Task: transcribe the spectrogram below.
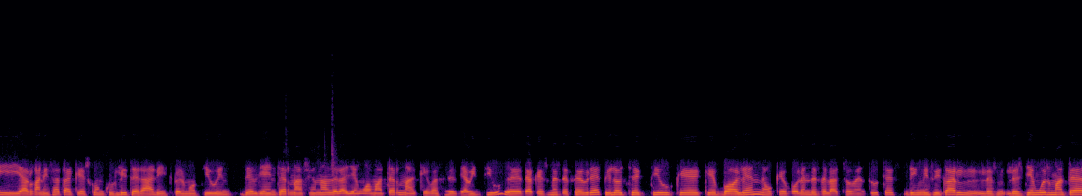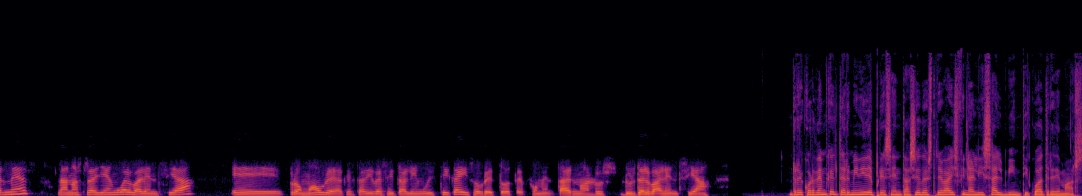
i ha organitzat aquest concurs literari pel motiu del Dia Internacional de la Llengua Materna que va ser el dia 21 d'aquest mes de febrer i l'objectiu que, que volen o que volen des de la joventut és dignificar les, les llengües maternes, la nostra llengua, el valencià eh, promoure aquesta diversitat lingüística i sobretot fomentar no, l'ús del valencià. Recordem que el termini de presentació dels treballs finalitza el 24 de març.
